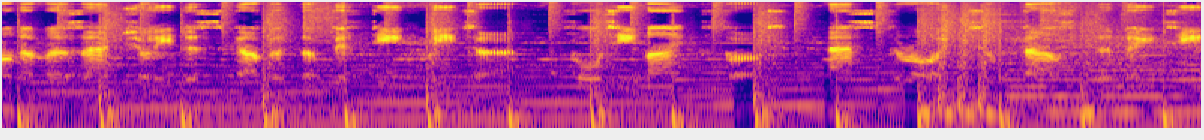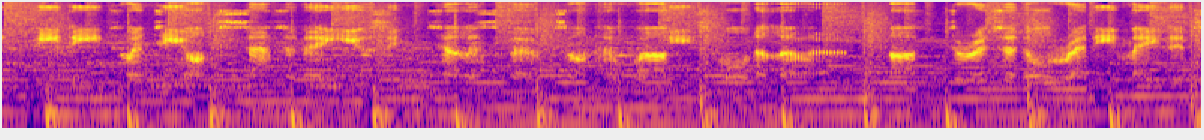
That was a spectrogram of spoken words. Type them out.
astronomers actually discovered the 15-meter, 49-foot, asteroid 2018 PD20 on Saturday using telescopes on Hawaii's Mauna Loa, after it had already made its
